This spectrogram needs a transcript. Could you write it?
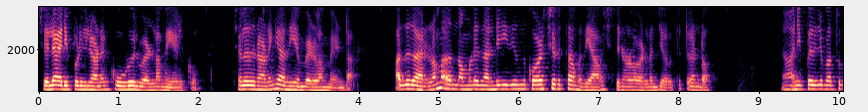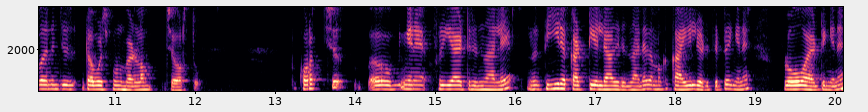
ചില അരിപ്പൊടിയിലാണെങ്കിൽ കൂടുതൽ വെള്ളം ഏൽക്കും. ചിലതിനാണെങ്കിൽ അധികം വെള്ളം വേണ്ട. അത് കാരണം അത് നമ്മൾ നല്ല രീതിയിൽ ഒന്ന് കുഴച്ചെടുത്താൽ മതി ആവശ്യത്തിനുള്ള വെള്ളം ചേർത്തിട്ട് കണ്ടോ. ഞാനിപ്പോൾ ഇതിൽ പത്ത് പതിനഞ്ച് ടേബിൾ സ്പൂൺ വെള്ളം ചേർത്തു. കുറച്ച് ഇങ്ങനെ ഫ്രീ ആയിട്ടിരുന്നാലേ തീരെ കട്ടിയല്ലാതിരുന്നാലേ നമുക്ക് കയ്യിലെടുത്തിട്ട് ഇങ്ങനെ ഫ്ലോ ആയിട്ട് ഇങ്ങനെ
